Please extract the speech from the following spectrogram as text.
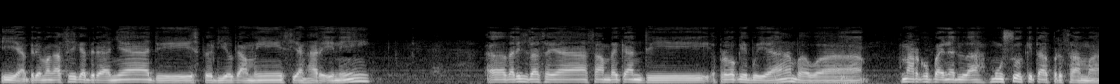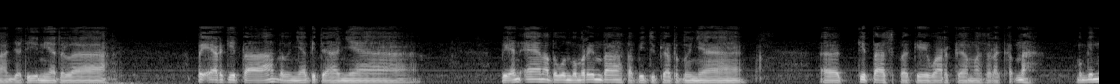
Iya, terima kasih kehadirannya di studio kami siang hari ini. Uh, tadi sudah saya sampaikan di prolog Ibu ya bahwa narkoba ini adalah musuh kita bersama. Jadi ini adalah PR kita, tentunya tidak hanya BNN ataupun pemerintah, tapi juga tentunya uh, kita sebagai warga masyarakat. Nah, Mungkin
